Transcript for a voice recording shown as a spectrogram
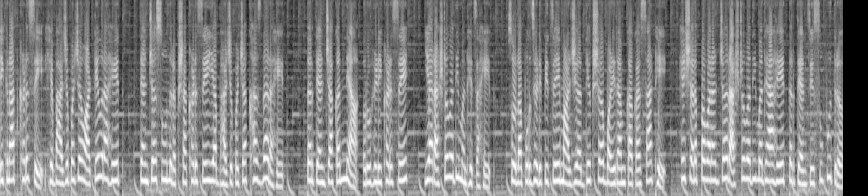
एकनाथ खडसे हे भाजपच्या वाटेवर आहेत त्यांच्या सून रक्षा खडसे या भाजपच्या खासदार आहेत. तर त्यांच्या कन्या रोहिणी खडसे या राष्ट्रवादीमध्येच आहेत. सोलापूर झेडपीचे माजी अध्यक्ष बळीराम काका साठे हे शरद पवारांच्या राष्ट्रवादीमध्ये आहेत. तर त्यांचे सुपुत्र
